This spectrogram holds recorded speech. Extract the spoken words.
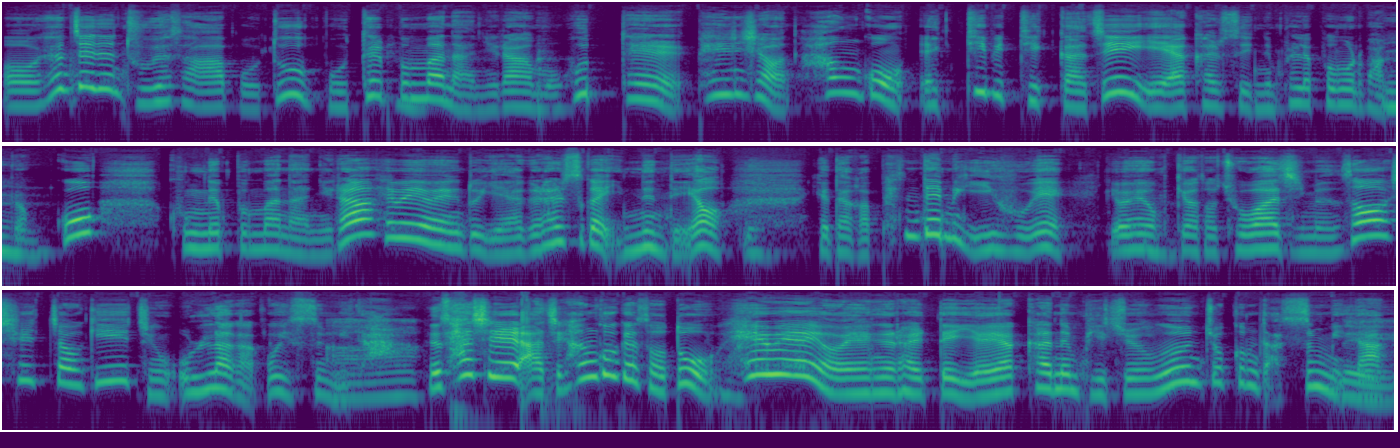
어, 현재는 두 회사 모두 모텔뿐만 아니라 뭐 호텔, 펜션, 항공, 액티비티까지 예약할 수 있는 플랫폼으로 바뀌었고 국내뿐만 아니라 해외 여행도 예약을 할 수가 있는데요. 네. 게다가 팬데믹 이후에 여행 업계가 더 좋아지면서 실적이 지금 올라가고 있습니다. 아. 근데 사실 아직 한국에서도 해외 여행을 할 때 예약하는 비중은 조금 낮습니다. 네.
